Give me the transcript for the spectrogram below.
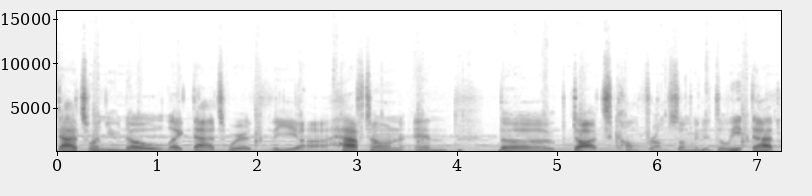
that's when you know, like, that's where the uh, halftone and the dots come from. So I'm going to delete that.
